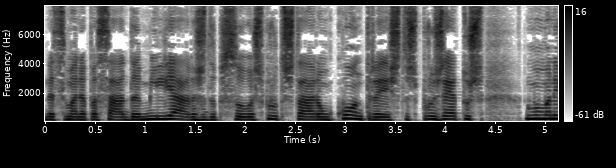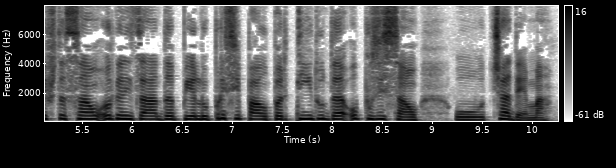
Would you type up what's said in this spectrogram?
Na semana passada, milhares de pessoas protestaram contra estes projetos numa manifestação organizada pelo principal partido da oposição, o Chadema.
